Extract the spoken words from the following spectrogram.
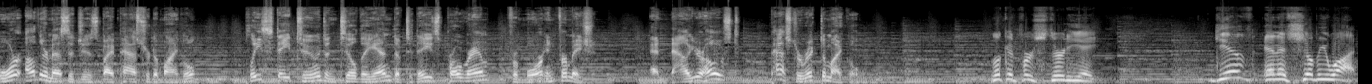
or other messages by Pastor DeMichael, please stay tuned until the end of today's program for more information. And now, your host, Pastor Rick DeMichael. Look at verse 38. Give and it shall be what?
